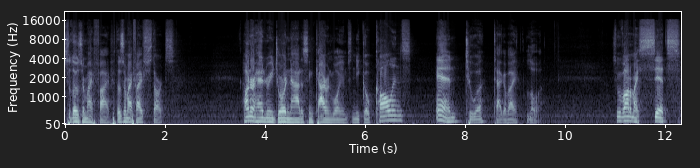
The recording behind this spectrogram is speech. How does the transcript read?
So those are my five. Those are my five starts. Hunter Henry, Jordan Addison, Kyren Williams, Nico Collins, and Tua Tagovailoa. So move on to my sits.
